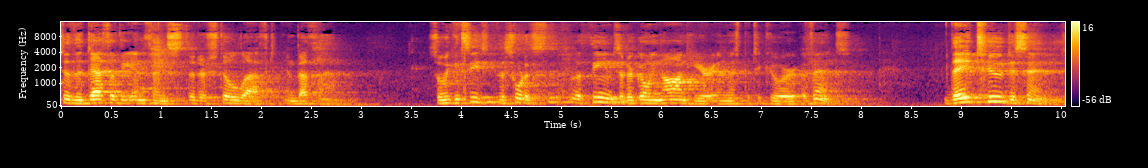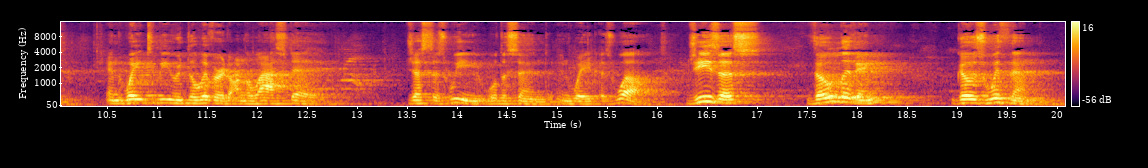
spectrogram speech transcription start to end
to the death of the infants that are still left in Bethlehem. So we can see the sort of the themes that are going on here in this particular event. They too descend and wait to be delivered on the last day, just as we will descend and wait as well. Jesus, though living, goes with them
